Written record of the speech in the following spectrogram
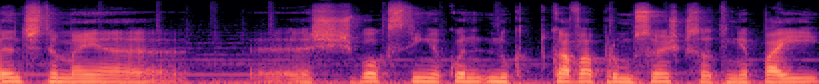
antes também a, a Xbox tinha quando, no que tocava a promoções, que só tinha para aí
